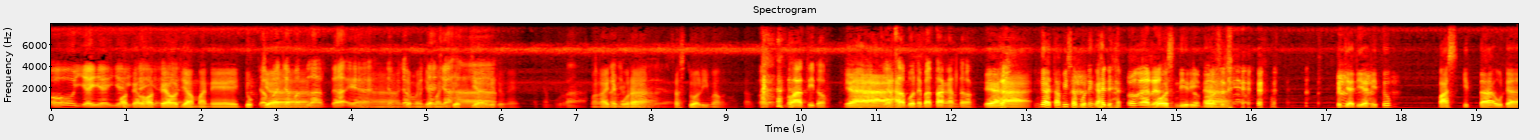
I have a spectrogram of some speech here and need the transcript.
oh iya iya iya. hotel-hotel iya, iya. zamannya Jogja Zaman-zaman Belanda ya. Nah, Zaman-zaman. Jogja gitu kan Makanya murah. makanya Makanya murah murah, ya. 125 kalau Oh, melati dong. ya Yang sabunnya batangan dong. ya enggak tapi sabunnya enggak ada Oh enggak ada. bawa sendiri Bawa nah sendiri. kejadian itu pas kita udah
